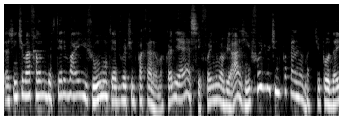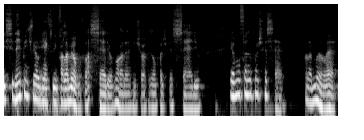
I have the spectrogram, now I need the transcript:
a gente vai falando besteira e vai junto, e é divertido pra caramba. Com o LS, foi numa viagem e foi divertido pra caramba. Tipo, daí se de repente vem alguém aqui e falar, meu, vou falar sério agora, a gente vai fazer um podcast sério. Eu vou fazer um podcast sério. Fala, não, é.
